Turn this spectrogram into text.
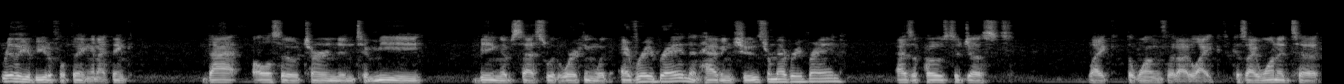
really a beautiful thing. And I think that also turned into me being obsessed with working with every brand and having shoes from every brand, as opposed to just like the ones that I liked. Because I wanted to,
